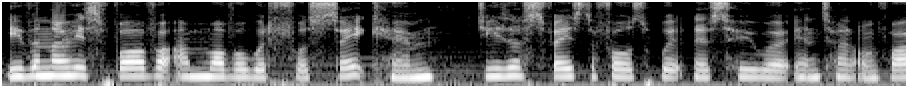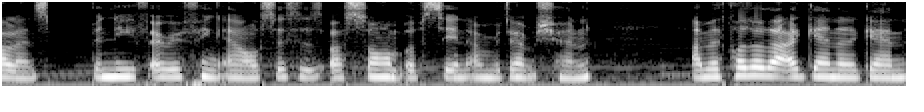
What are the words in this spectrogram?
Even though his father and mother would forsake him, Jesus faced the false witness who were intent on violence. Beneath everything else, this is a psalm of sin and redemption. And because of that, again and again,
